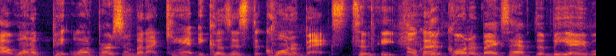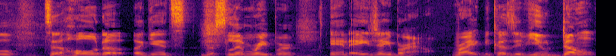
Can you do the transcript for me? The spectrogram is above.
I want to pick one person, but I can't because it's the cornerbacks to me. Okay, the cornerbacks have to be able to hold up against the Slim Reaper and AJ Brown right? Because if you don't,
